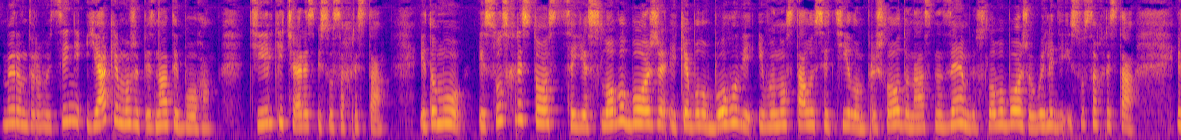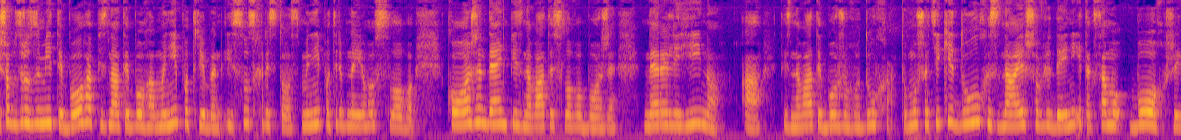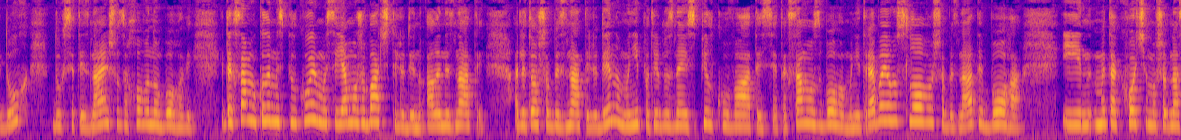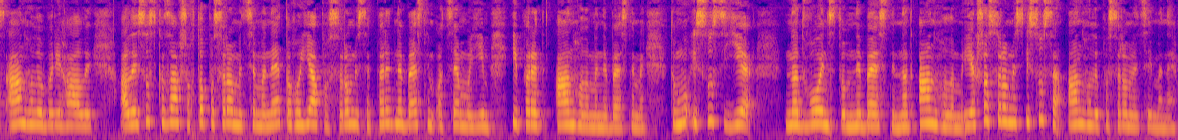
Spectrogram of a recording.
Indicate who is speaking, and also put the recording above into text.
Speaker 1: З миром дорогоцінні, як я можу пізнати Бога? Тільки через Ісуса Христа. І тому Ісус Христос це є Слово Боже, яке було в Богові, і воно сталося тілом, прийшло до нас на землю, Слово Боже у вигляді Ісуса Христа. І щоб зрозуміти Бога, пізнати Бога, мені потрібен Ісус Христос, мені потрібне Його Слово. Кожен день пізнавати Слово Боже, не релігійно а пізнавати Божого Духа. Тому що тільки Дух знає, що в людині, і так само Божий Дух, Дух Святий, знає, що заховано Богові. І так само, коли ми спілкуємося, я можу бачити людину, але не знати. А для того, щоб знати людину, мені потрібно з нею спілкуватися. Так само з Богом. Мені треба Його Слово, щоб знати Бога. І ми так хочемо, щоб нас ангели оберігали. Але Ісус сказав, що хто посоромиться мене, того я посоромлюся перед Небесним Отцем моїм і перед ангелами небесними. Тому Ісус є над воїнством небесним, над ангелами. І якщо соромлюсь Ісуса, ангели посоромляться й мене.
